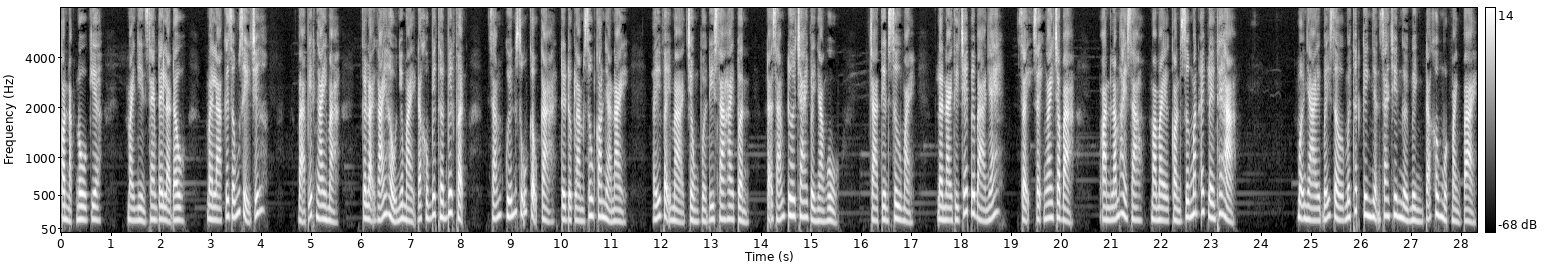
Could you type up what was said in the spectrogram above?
con nặc nô kia. Mày nhìn xem đây là đâu. Mày là cái giống gì chứ? Bà biết ngay mà. Cái loại gái hầu như mày đã không biết thân biết phận. Dám quyến rũ cậu cả để được làm dâu con nhà này. Ấy vậy mà chồng vừa đi xa hai tuần đã dám đưa trai về nhà ngủ. Cha tiên sư mày, lần này thì chết với bà nhé. Dậy, dậy ngay cho bà. Oan lắm hay sao mà mày còn dương mắt ếch lên thế hả? Mợ nhài bấy giờ mới thất kinh nhận ra trên người mình đã không một mảnh vải.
